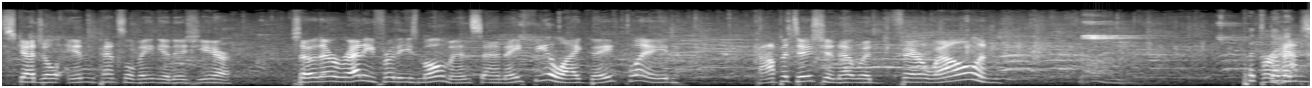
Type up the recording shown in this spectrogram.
schedule in Pennsylvania this year. So they're ready for these moments, and they feel like they've played competition that would fare well and Puts perhaps,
